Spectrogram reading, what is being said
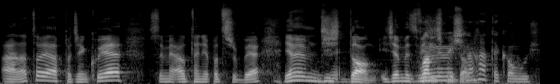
A, no to ja podziękuję. W sumie auta nie potrzebuję. Ja mam dziś Że- dom. Idziemy zwiedzić Włamimy mój się na chatę komuś.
